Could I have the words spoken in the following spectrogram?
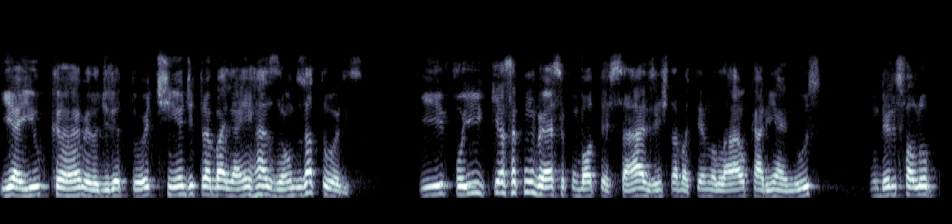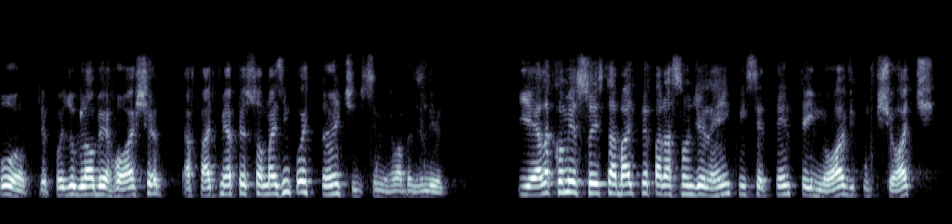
e aí o câmera, o diretor, tinha de trabalhar em razão dos atores. E foi que essa conversa com o Walter Salles, a gente estava tendo lá o Karim Ainus, um deles falou, pô, depois do Glauber Rocha, a Fátima é a pessoa mais importante do cinema brasileiro. E ela começou esse trabalho de preparação de elenco em 79 com Pichote,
